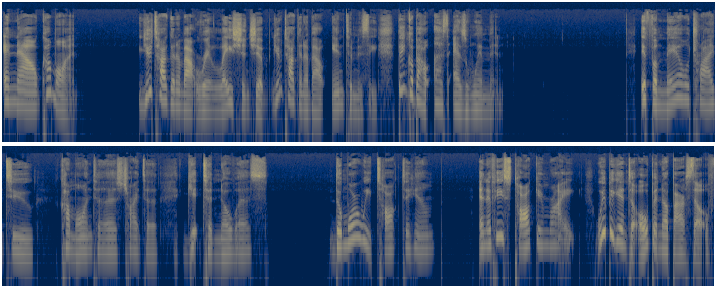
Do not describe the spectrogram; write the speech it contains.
And now, come on you're talking about relationship, you're talking about intimacy. Think about us as women. If a male tried to come on to us, try to get to know us, the more we talk to him, and if he's talking right, we begin to open up ourselves.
